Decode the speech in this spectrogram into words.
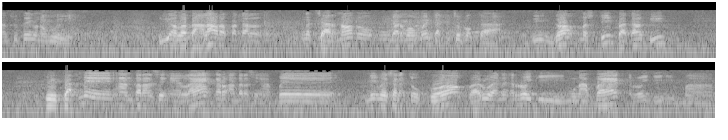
Maksude ngono kuwi. Jadi Allah taala ora bakal ngejarno to ngumbar wong mukmin gak dicoba gak. Jadi enggak mesti bakal di bedakne antara sing elek karo antara sing apik. Ini wis enek coba baru enek ero iki munafik ero iki iman.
